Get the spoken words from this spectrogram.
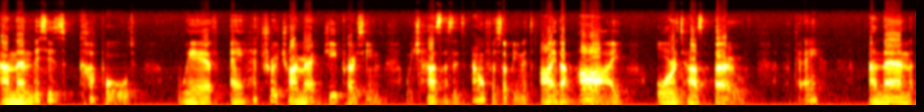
And then this is coupled with a heterotrimeric G protein, which has as its alpha subunit either I or it has O. Okay, and then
